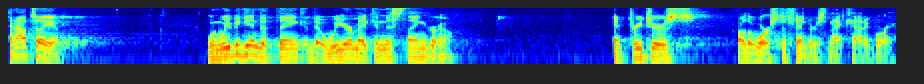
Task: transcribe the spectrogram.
And I'll tell you, when we begin to think that we are making this thing grow, and preachers are the worst offenders in that category.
